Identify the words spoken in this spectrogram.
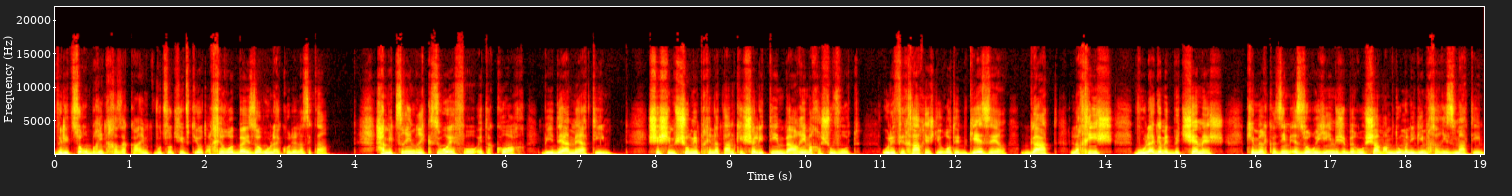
וליצור ברית חזקה עם קבוצות שבטיות אחרות באזור, אולי כולל הזקה. המצרים ריכזו אפוא את הכוח בידי המעטים, ששימשו מבחינתם כשליטים בערים החשובות, ולפיכך יש לראות את גזר, גת, לכיש, ואולי גם את בית שמש, כמרכזים אזוריים שבראשם עמדו מנהיגים כריזמטיים,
